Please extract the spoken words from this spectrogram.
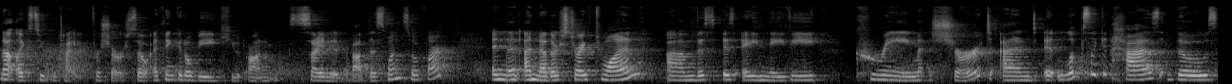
not like super tight for sure. So I think it'll be cute on. I'm excited about this one so far. And then another striped one. Um, this is a navy cream shirt and it looks like it has those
